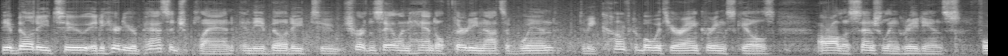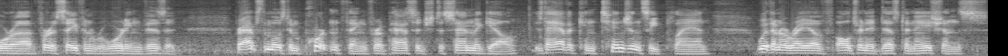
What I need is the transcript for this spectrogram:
The ability to adhere to your passage plan and the ability to shorten sail and handle 30 knots of wind, to be comfortable with your anchoring skills, are all essential ingredients for a, for a safe and rewarding visit. Perhaps the most important thing for a passage to San Miguel is to have a contingency plan with an array of alternate destinations,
